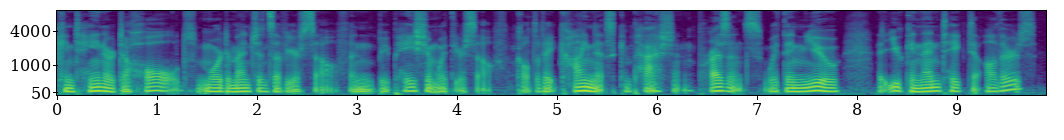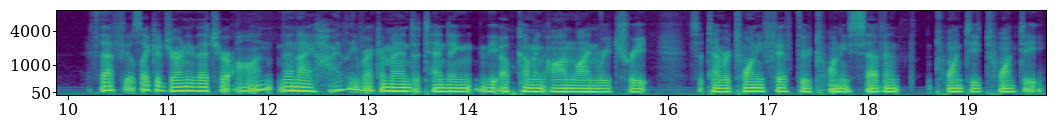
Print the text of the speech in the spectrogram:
container to hold more dimensions of yourself and be patient with yourself, cultivate kindness, compassion, presence within you that you can then take to others, if that feels like a journey that you're on, then I highly recommend attending the upcoming online retreat, September 25th through 27th, 2020.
